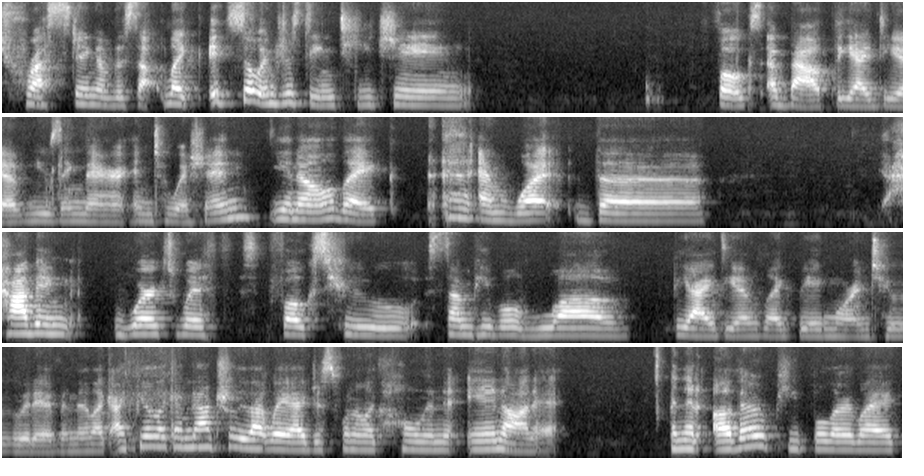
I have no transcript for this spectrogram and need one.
trusting of the self like it's so interesting teaching folks about the idea of using their intuition you know like and what the having worked with folks who some people love the idea of like being more intuitive and they're like i feel like i'm naturally that way i just want to like hone in on it. And then other people are like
